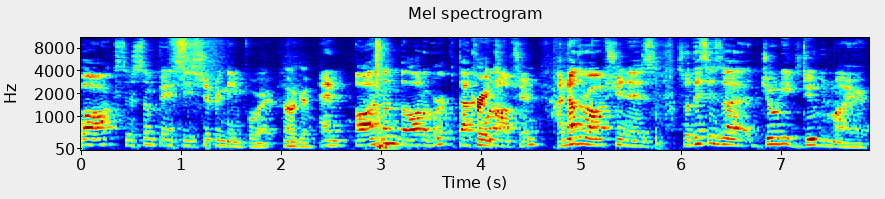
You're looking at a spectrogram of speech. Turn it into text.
Box. There's some fancy shipping name for it. Okay. And awesome, a lot of work. But that's Crate. one option. Another option is so this is uh, Jody Dubenmeyer.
